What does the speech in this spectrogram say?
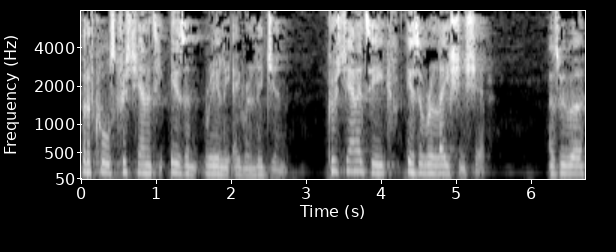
But of course Christianity isn't really a religion. Christianity is a relationship. As we were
